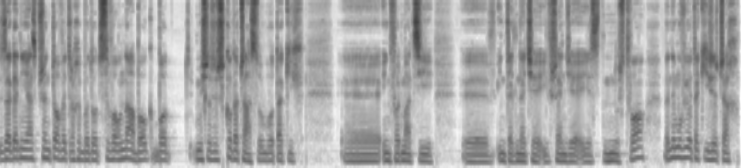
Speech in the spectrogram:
zagadnienia sprzętowe trochę będę odsuwał na bok, bo myślę, że szkoda czasu, bo takich y, informacji y, w internecie i wszędzie jest mnóstwo. Będę mówił o takich rzeczach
